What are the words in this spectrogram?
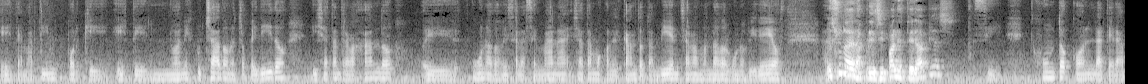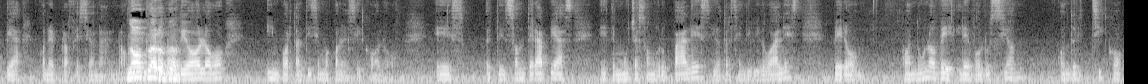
este, a Martín, porque este, no han escuchado nuestro pedido y ya están trabajando eh, una o dos veces a la semana. Ya estamos con el canto también, ya nos han mandado algunos videos. ¿Es una de las principales terapias? Sí, junto con la terapia con el profesional, ¿no? No, claro, con el audiólogo, importantísimo con el psicólogo. Es, este, son terapias, este, muchas son grupales y otras individuales, pero cuando uno ve la evolución, cuando el chico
